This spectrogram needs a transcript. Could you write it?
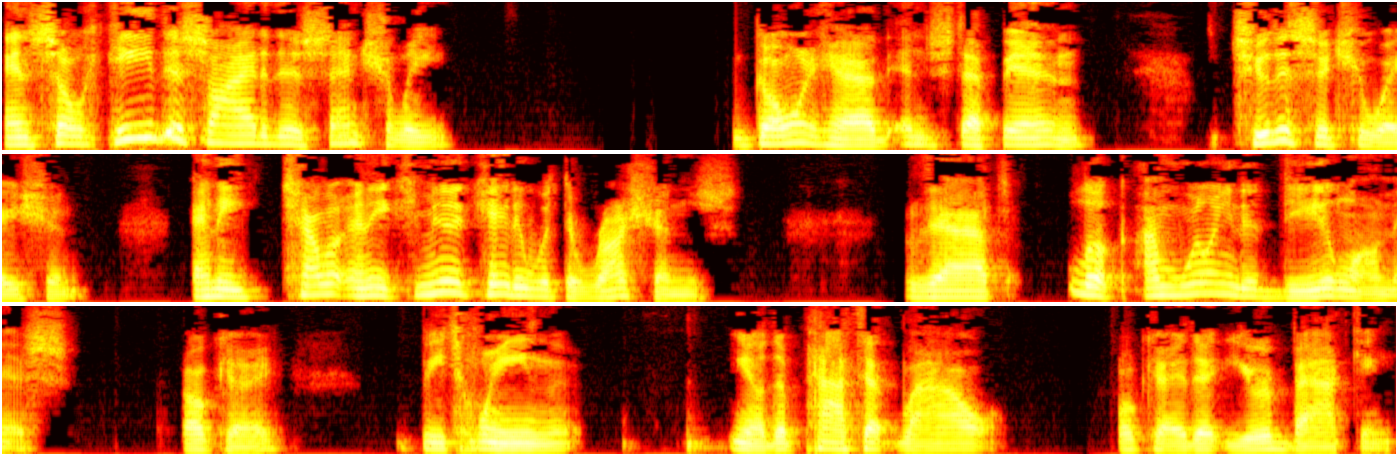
And so he decided essentially go ahead and step in to the situation and he tell, and he communicated with the Russians that, look, I'm willing to deal on this. Okay. Between, you know, the Pathet Lao, okay, that you're backing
